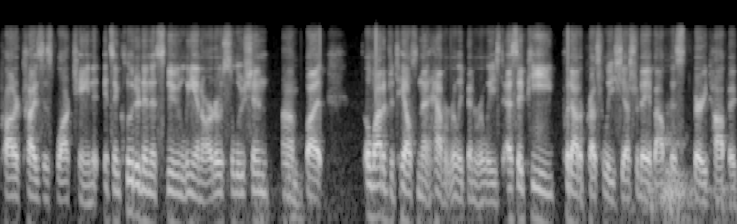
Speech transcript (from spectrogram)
productizes blockchain. It, it's included in its new Leonardo solution, um, but a lot of details in that haven't really been released. SAP put out a press release yesterday about this very topic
